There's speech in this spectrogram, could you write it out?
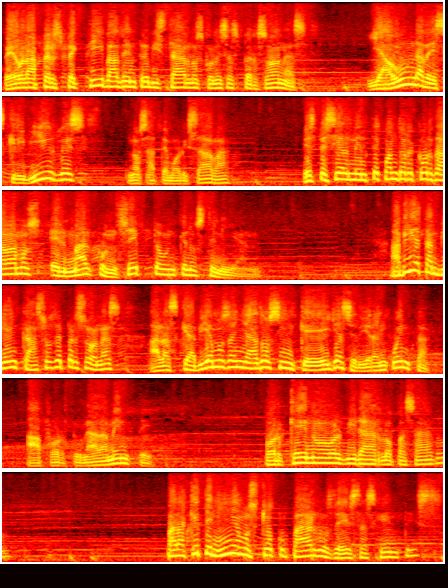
Pero la perspectiva de entrevistarnos con esas personas y aún la de escribirles nos atemorizaba, especialmente cuando recordábamos el mal concepto en que nos tenían. Había también casos de personas a las que habíamos dañado sin que ellas se dieran cuenta, afortunadamente. ¿Por qué no olvidar lo pasado? ¿Para qué teníamos que ocuparnos de esas gentes?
